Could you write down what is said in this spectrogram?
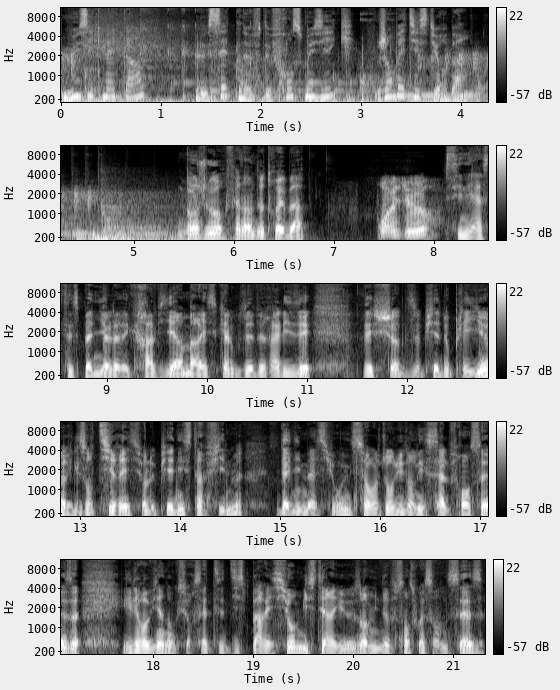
Musique Matin, le 7-9 de France Musique, Jean-Baptiste Urbain. Bonjour Fernando Trueba. Bonjour. Cinéaste espagnol avec Javier Mariscal, vous avez réalisé des Shots the Piano Player. Ils ont tiré sur le pianiste un film d'animation. Il sort aujourd'hui dans les salles françaises. Il revient donc sur cette disparition mystérieuse en 1976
